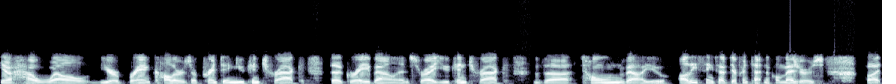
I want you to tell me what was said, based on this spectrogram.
you know, how well your brand colors are printing. You can track the gray balance, right? You can track the tone value. All these things have different technical measures, but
